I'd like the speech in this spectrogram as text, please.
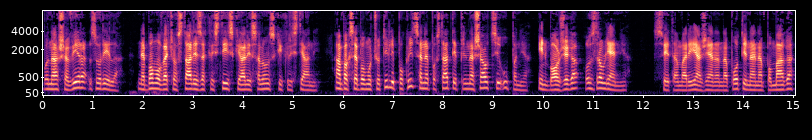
bo naša vera zorela. Ne bomo več ostali za kristijski ali salonski kristijani ampak se bomo čutili poklicane postati prinašalci upanja in božjega ozdravljenja. Sveta Marija, žena na poti, naj nam pomaga,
